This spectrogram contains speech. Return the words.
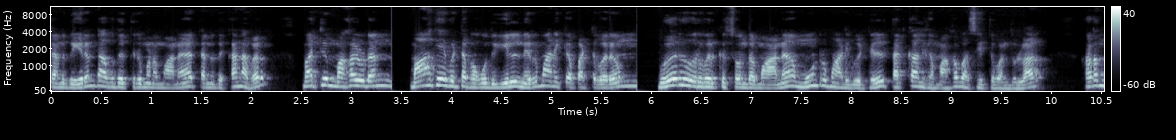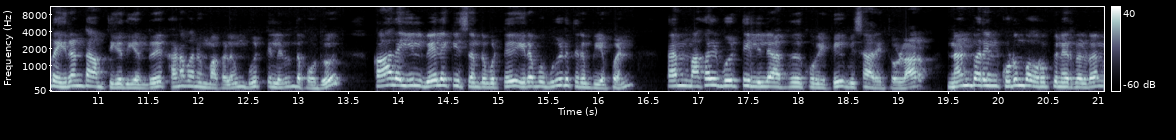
தனது இரண்டாவது திருமணமான தனது கணவர் மற்றும் மகளுடன் மாகேவிட்ட பகுதியில் நிர்மாணிக்கப்பட்டு வரும் வேறு ஒருவருக்கு சொந்தமான மூன்று மாடி வீட்டில் தற்காலிகமாக வசித்து வந்துள்ளார். கடந்த இரண்டாம் தேதி என்று கணவனும் மகளும் வீட்டில் இருந்தபோது காலையில் வேலைக்கு சென்றுவிட்டு இரவு வீடு திரும்பிய பெண் தன் மகள் வீட்டில் இல்லாதது குறித்து விசாரித்துள்ளார். நண்பரின் குடும்ப உறுப்பினர்களுடன்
